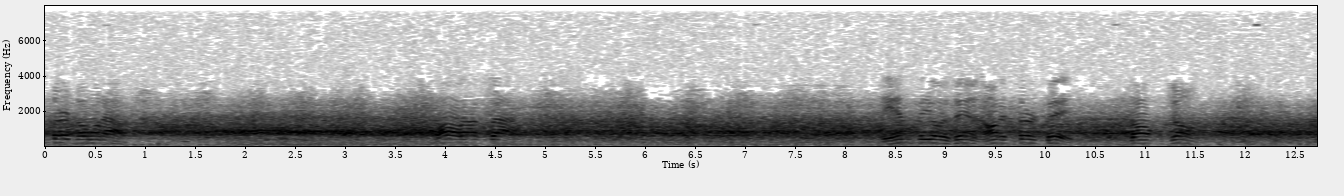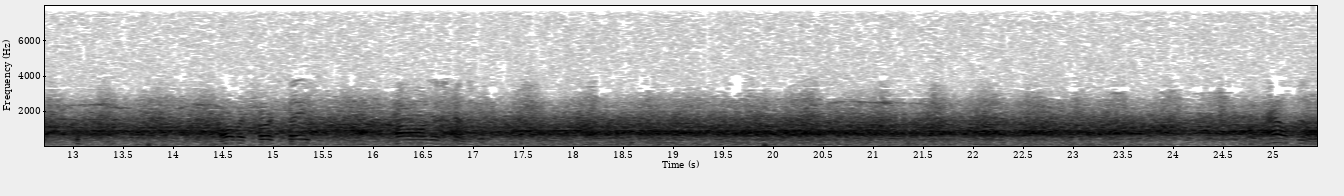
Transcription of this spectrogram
And third, no one out. Ball outside. The infield is in on its third base. Dalton Jones. Over at first base, Paul Yastrzemski. Harrelson.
